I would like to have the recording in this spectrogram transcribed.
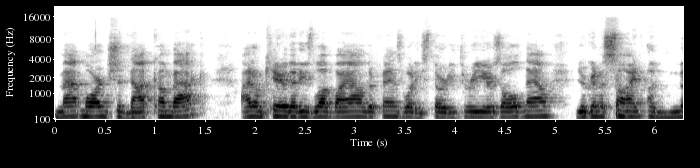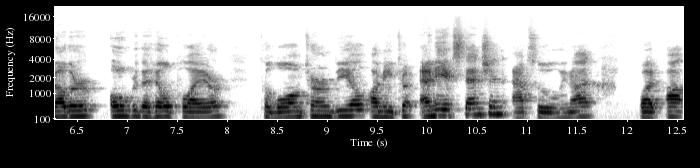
Matt Martin should not come back. I don't care that he's loved by Islander fans. What he's 33 years old now. You're going to sign another over the hill player to long term deal. I mean, to any extension, absolutely not. But uh,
